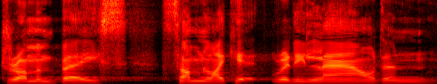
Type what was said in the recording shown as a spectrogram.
drum and bass. Some like it really loud and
